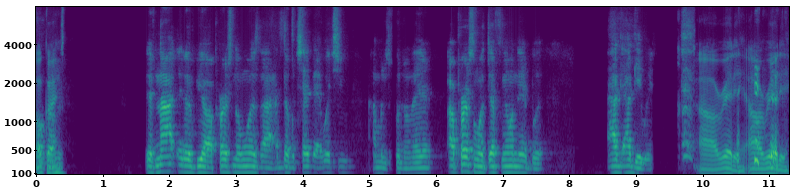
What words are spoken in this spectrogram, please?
okay. If not, it'll be our personal ones. I double check that with you. I'm gonna just put it on there. Our personal one's definitely on there, but I I get with you. Already, already.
